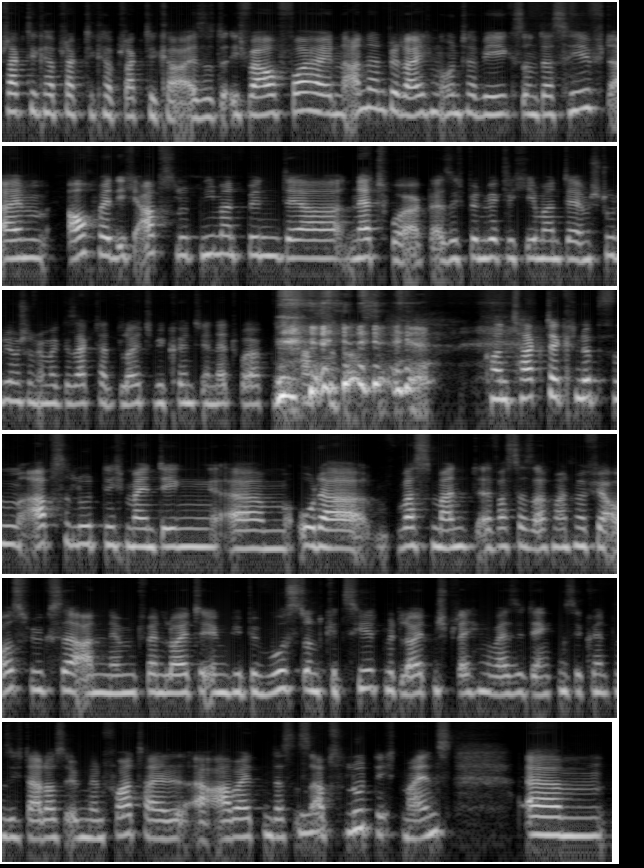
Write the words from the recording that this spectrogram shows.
Praktika, Praktika, Praktika. Also ich war auch vorher in anderen Bereichen unterwegs und das hilft einem, auch wenn ich absolut niemand bin, der networkt. Also ich bin wirklich jemand, der im Studium schon immer gesagt hat, Leute, wie könnt ihr networken? Ich hasse das. Kontakte knüpfen, absolut nicht mein Ding. Ähm, oder was man, äh, was das auch manchmal für Auswüchse annimmt, wenn Leute irgendwie bewusst und gezielt mit Leuten sprechen, weil sie denken, sie könnten sich daraus irgendeinen Vorteil erarbeiten. Das ist mhm. absolut nicht meins. Ähm,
